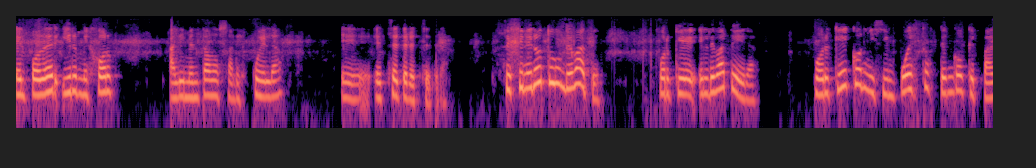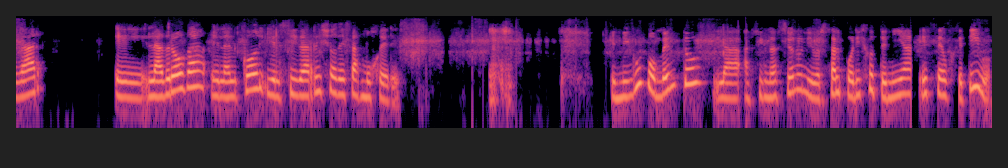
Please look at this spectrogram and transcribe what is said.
el poder ir mejor alimentados a la escuela, eh, etcétera, etcétera. Se generó todo un debate, porque el debate era, ¿por qué con mis impuestos tengo que pagar eh, la droga, el alcohol y el cigarrillo de esas mujeres? En ningún momento la asignación universal por hijo tenía ese objetivo.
